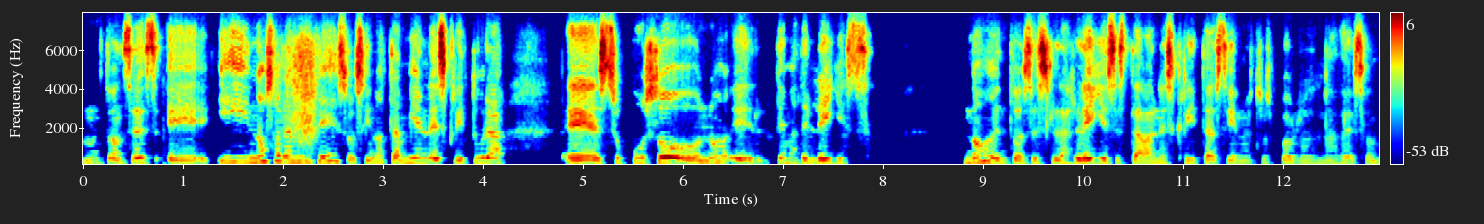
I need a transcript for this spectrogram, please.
Entonces, eh, y no solamente eso, sino también la escritura eh, supuso, ¿no? El tema de leyes, ¿no? Entonces, las leyes estaban escritas y en nuestros pueblos nada de eso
